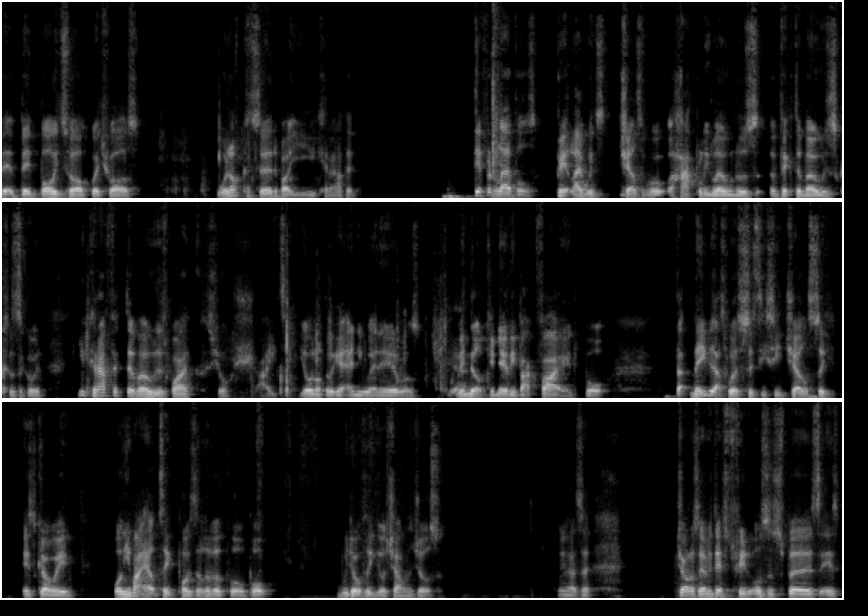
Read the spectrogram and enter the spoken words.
bit of big boy talk, which was, "We're not concerned about you. You can have it." Different levels, bit like when Chelsea will happily loan us Victor Moses because they're going, "You can have Victor Moses. Why? Because you're shite. You're not going to get anywhere near us." I mean, look, it nearly backfired, but that maybe that's where City see Chelsea is going. Well, you might help take points to Liverpool, but we don't think you'll challenge us. You know, so John saying the difference between us and Spurs is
